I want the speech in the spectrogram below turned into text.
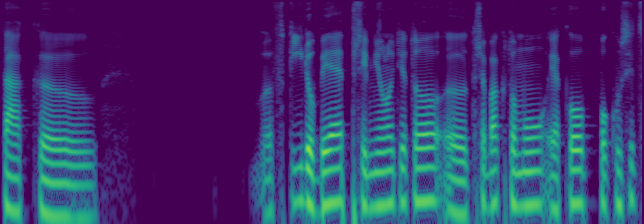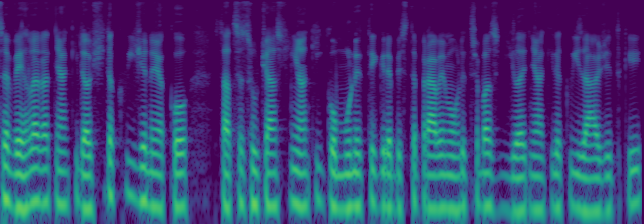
tak eh, v té době přimělo tě to eh, třeba k tomu, jako pokusit se vyhledat nějaký další takový ženy, jako stát se součástí nějaký komunity, kde byste právě mohli třeba sdílet nějaký takový zážitky?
